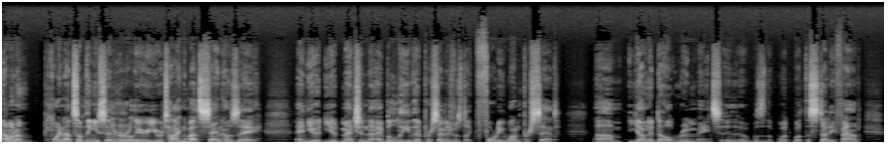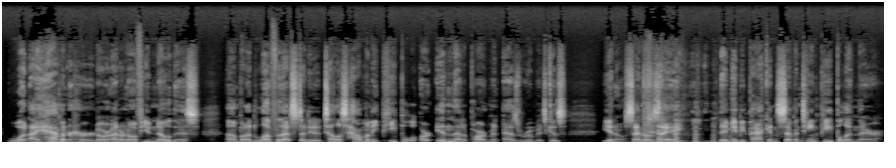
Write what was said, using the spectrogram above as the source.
I want to point out something you said Mhm. earlier. You were talking about San Jose, and you you had mentioned I believe the percentage was like forty one percent um, young adult roommates. It, it was what what the study found. What I haven't heard, or I don't know if you know this, um, but I'd love for that study to tell us how many people are in that apartment as roommates because. You know, San Jose, they may be packing 17 people in there,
